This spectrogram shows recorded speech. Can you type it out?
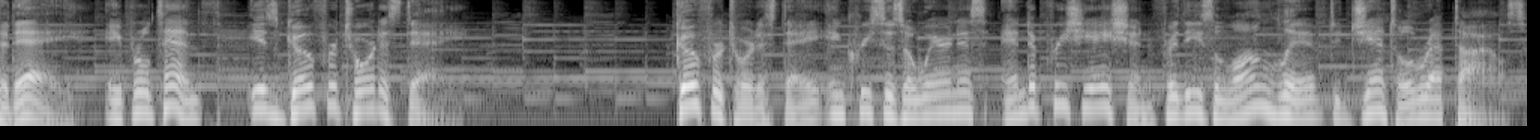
Today, April 10th, is Gopher Tortoise Day. Gopher Tortoise Day increases awareness and appreciation for these long-lived, gentle reptiles.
